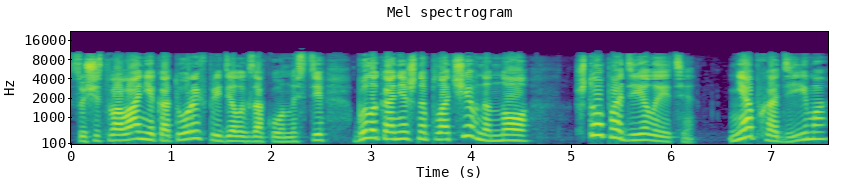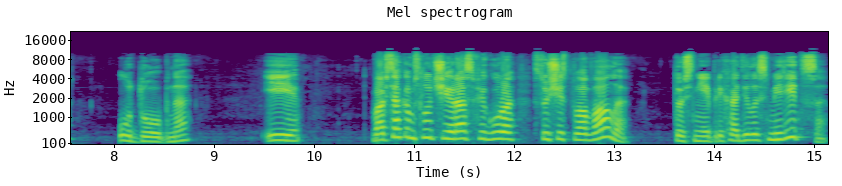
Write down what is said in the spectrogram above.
существование которой в пределах законности было, конечно, плачевно, но что поделаете, необходимо, удобно. И, во всяком случае, раз фигура существовала, то с ней приходилось мириться.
